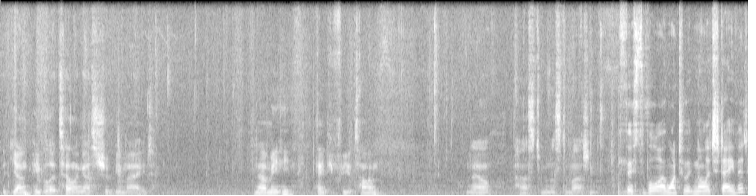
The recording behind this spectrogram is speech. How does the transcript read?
that young people are telling us should be made. Now, Mihi, thank you for your time. Now, pass to Minister Martin. First of all, I want to acknowledge David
